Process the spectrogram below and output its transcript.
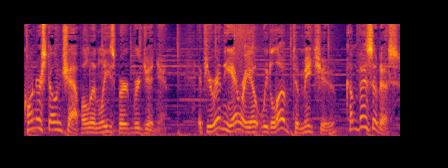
Cornerstone Chapel in Leesburg, Virginia. If you're in the area, we'd love to meet you. Come visit us.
